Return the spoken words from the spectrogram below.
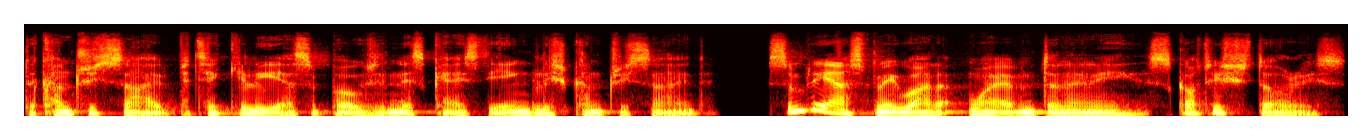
the countryside, particularly, I suppose, in this case, the English countryside. Somebody asked me why, why I haven't done any Scottish stories.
